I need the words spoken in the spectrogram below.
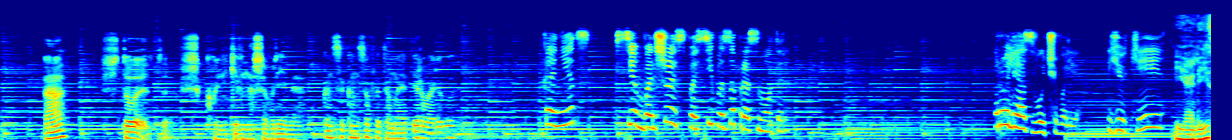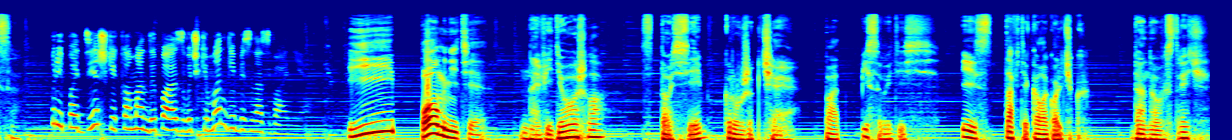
А? Что это? Школьники в наше время. В конце концов, это моя первая любовь. Конец. Всем большое спасибо за просмотр. Роли озвучивали Юкей И Алиса. при поддержке команды по озвучке манги без названия. И помните, на видео ушло 107 кружек чая. Подписывайтесь и ставьте колокольчик. До новых встреч!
